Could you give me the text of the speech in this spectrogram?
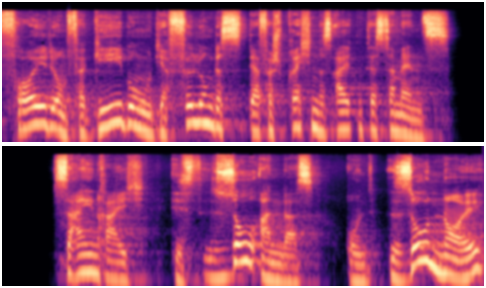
Freude um Vergebung und die Erfüllung des, der Versprechen des Alten Testaments, sein Reich ist so anders und so neu,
